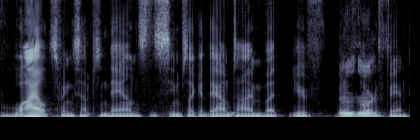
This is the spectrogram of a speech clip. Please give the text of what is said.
wild swings, ups and downs. This seems like a downtime, but you've been a Mhm. Florida fan.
